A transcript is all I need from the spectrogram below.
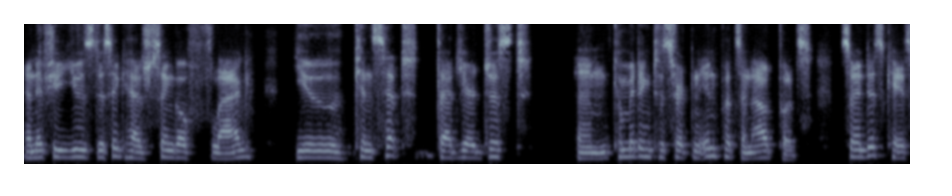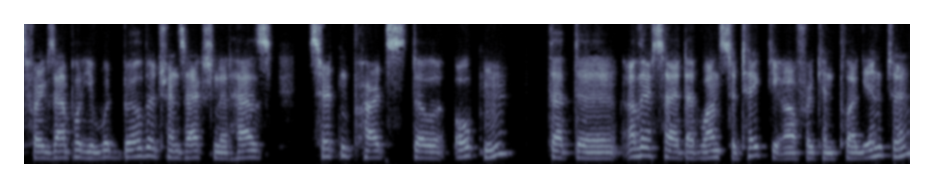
And if you use the SIGHASH single flag, you can set that you're just um, committing to certain inputs and outputs. So in this case, for example, you would build a transaction that has certain parts still open that the other side that wants to take the offer can plug into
